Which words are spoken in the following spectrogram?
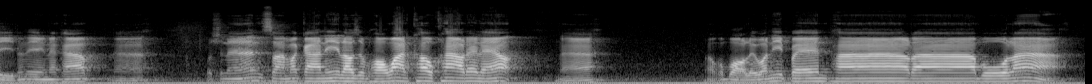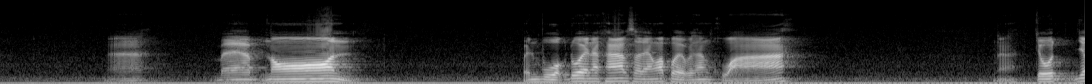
4 นั่นเองนะครับนะเพราะฉะนั้นสมการนี้เราจะพอวาดคร่าวๆได้แล้วนะเราก็บอกเลยว่านี่เป็นพาราโบลานะแบบนอน เป็นบวกด้วยนะครับ แสดงว่าเปิดไปทางขวา จุดย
